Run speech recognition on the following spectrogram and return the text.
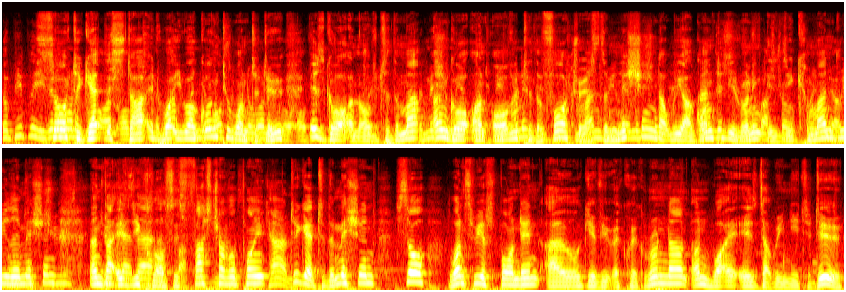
So, people, so to get this started, what you are going to want to do is go on over to the map and go on over to the fortress. The mission that we are going to be running is the command relay mission and that is the closest fast travel point to get to the mission. So once we have spawned in, I will give you a quick rundown on what it is that we need to do.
